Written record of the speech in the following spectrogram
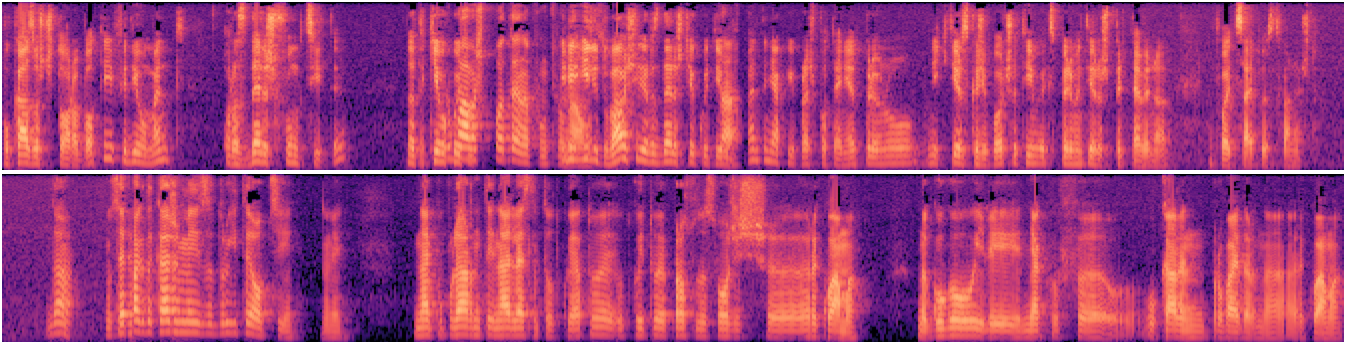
показваш, че то работи и в един момент разделяш функциите на такива, добавяш които... платена функционалност. Или, или добавяш или разделяш тия, които има да. в момента, някой ги правиш платени. Примерно, Ники, ти разкажи повече, ти им експериментираш при тебе на, на твоите сайтове с това нещо. Да, но все пак да кажем и за другите опции. Нали? Най-популярната и най-лесната от, която е, от които е просто да сложиш е, реклама на Google или някакъв е, локален провайдер на реклама.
